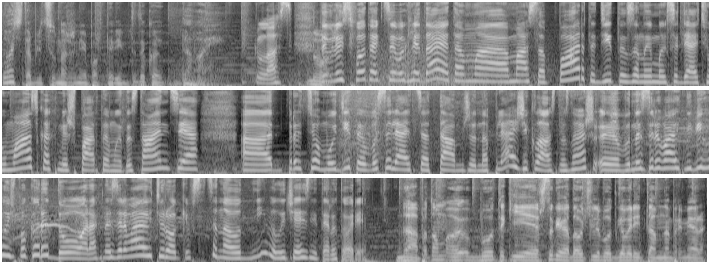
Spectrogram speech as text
давайте таблицу умножения повторим. Ты такой, давай. Клас. Ну, Дивлюсь фото, як це виглядає. Там а, маса парт, діти за ними сидять у масках, між партами дистанція. А, При цьому діти веселяться там же на пляжі. Класно, знаєш, е, вони зривають, не бігають по коридорах, не зривають уроки. Все це на одній величезній території. Да, потом э, будут такие штуки, когда учитель будут говорить там, например,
